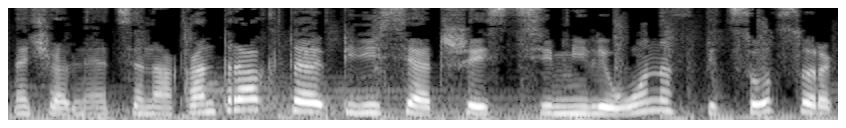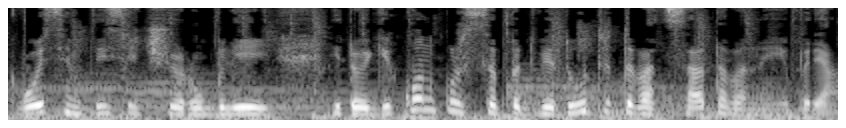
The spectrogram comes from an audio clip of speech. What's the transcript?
Начальная цена контракта 56 миллионов 548 тысяч рублей. Итоги конкурса подведут 20 ноября.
